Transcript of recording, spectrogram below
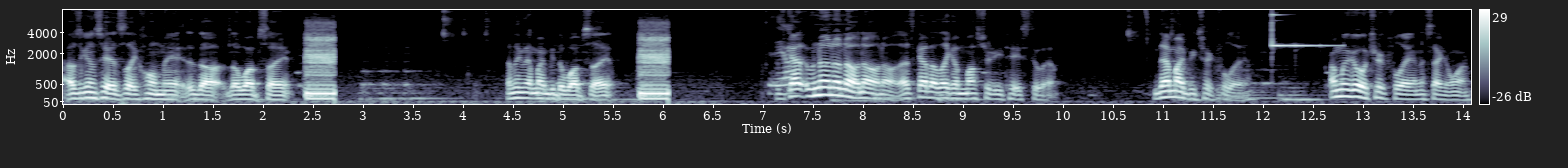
I was gonna say it's like homemade. The the website. I think that might be the website. It's got no no no no no. That's got a, like a mustardy taste to it. That might be Chick Fil A. I'm gonna go with Chick Fil A in the second one.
